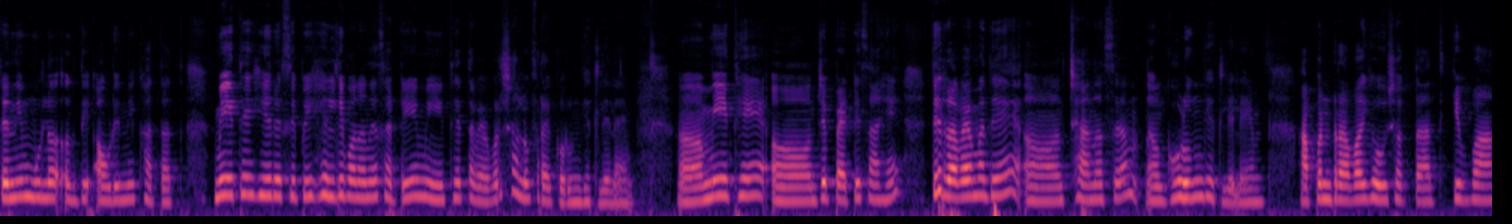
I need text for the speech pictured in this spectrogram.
त्यांनी मुलं अगदी आवडीने खातात. मी इथे ही रेसिपी हेल्दी बनवण्यासाठी मी इथे तव्यावर शालो फ्राय करून घेतलेला आहे. मी इथे जे पॅटीस आहे ते रव्यामध्ये छान असं घोळून घेतलेले आहे. आपण रवा घेऊ शकतात किंवा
